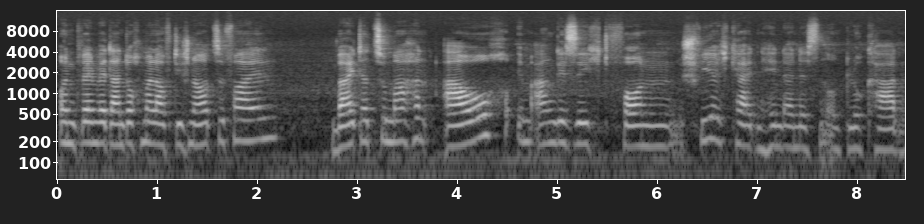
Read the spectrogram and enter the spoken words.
und wenn wir dann doch mal auf die Schnauze fallen, weiterzumachen, auch im Angesicht von Schwierigkeiten, Hindernissen und Blockaden.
